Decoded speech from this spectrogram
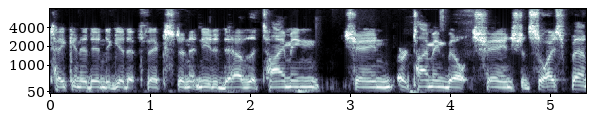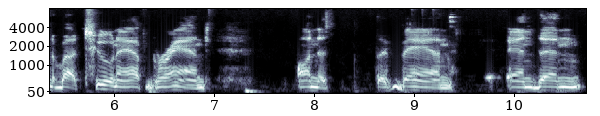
taken it in to get it fixed, and it needed to have the timing chain or timing belt changed. And so I spent about two and a half grand on the, the van, and then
